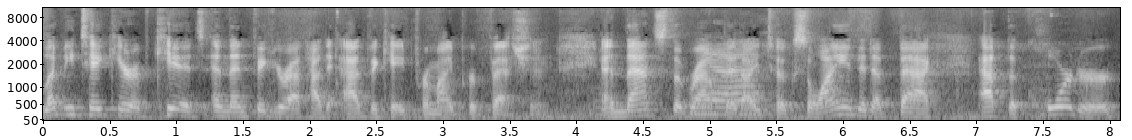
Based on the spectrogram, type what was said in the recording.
Let me take care of kids and then figure out how to advocate for my profession. And that's the route that I took. So I ended up back at the quarter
